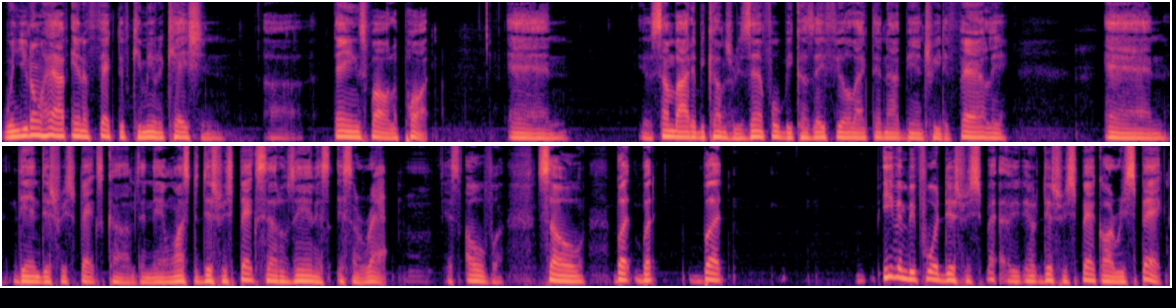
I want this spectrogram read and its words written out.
when you don't have ineffective communication, uh, things fall apart, and you know, somebody becomes resentful because they feel like they're not being treated fairly. And then disrespect comes, and then once the disrespect settles in, it's it's a wrap, it's over. So, but but but even before disrespect, you know, disrespect or respect,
